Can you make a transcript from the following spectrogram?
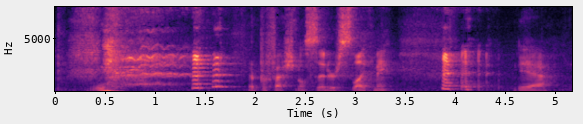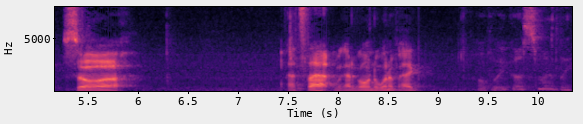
they're professional sitters like me yeah so uh that's that we got to go into winnipeg Hopefully it goes smoothly.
